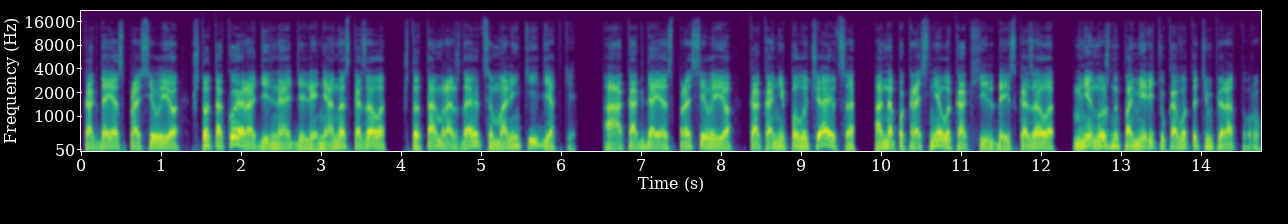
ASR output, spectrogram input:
Когда я спросил ее, что такое родильное отделение, она сказала, что там рождаются маленькие детки. А когда я спросил ее, как они получаются, она покраснела, как Хильда, и сказала, мне нужно померить у кого-то температуру.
